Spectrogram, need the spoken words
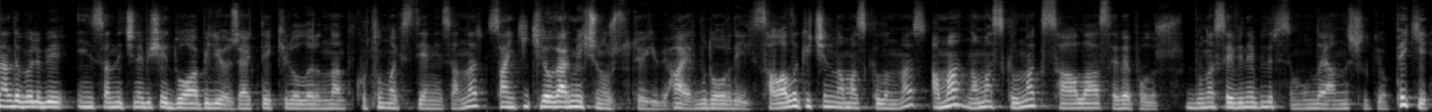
Genelde böyle bir insanın içine bir şey doğabiliyor. Özellikle kilolarından kurtulmak isteyen insanlar sanki kilo vermek için oruç tutuyor gibi. Hayır bu doğru değil. Sağlık için namaz kılınmaz ama namaz kılmak sağlığa sebep olur. Buna sevinebilirsin. Bunda yanlışlık yok. Peki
